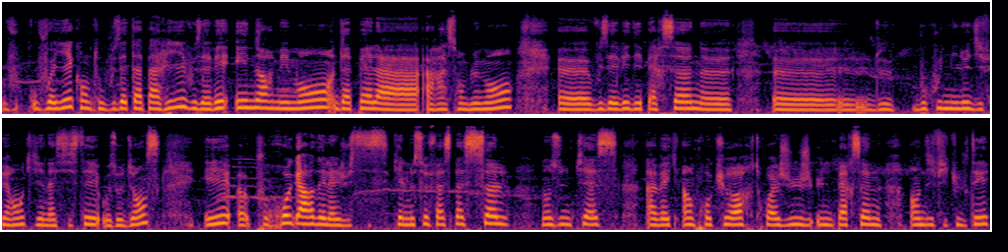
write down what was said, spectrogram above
vous voyez, quand vous êtes à Paris, vous avez énormément d'appels à, rassemblement. Euh, vous avez des personnes euh, euh, de beaucoup de milieux différents qui viennent assister aux audiences. Et pour regarder la justice, qu'elle ne se fasse pas seule dans une pièce avec un procureur, trois juges, une personne en difficulté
